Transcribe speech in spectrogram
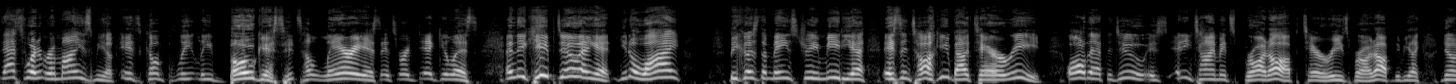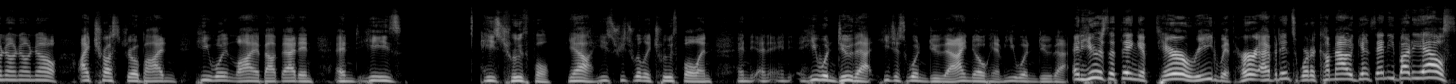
That's what it reminds me of. It's completely bogus. It's hilarious. It's ridiculous. And they keep doing it. You know why? Because the mainstream media isn't talking about Tara Reade. All they have to do is anytime it's brought up, Tara Reade's brought up, they'd be like, no, no, no, no. I trust Joe Biden. He wouldn't lie about that. And and he's He's truthful. Yeah, he's he's really truthful and, and and and he wouldn't do that. He just wouldn't do that. I know him. He wouldn't do that. And here's the thing, if Tara Reade with her evidence were to come out against anybody else,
